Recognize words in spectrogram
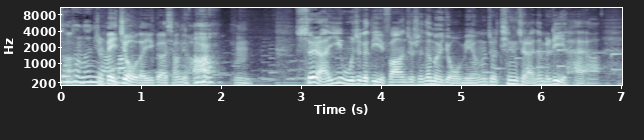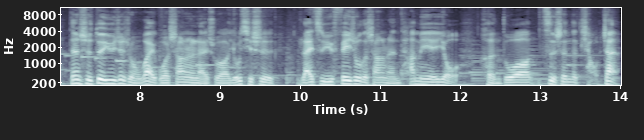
总统的女儿吗？就是被救的一个小女孩。嗯，虽然义乌这个地方就是那么有名，就听起来那么厉害啊，但是对于这种外国商人来说，尤其是来自于非洲的商人，他们也有很多自身的挑战。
